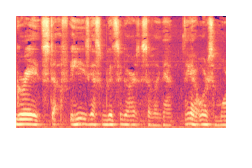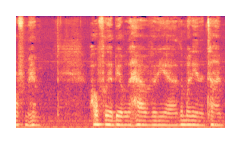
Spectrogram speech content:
Great stuff. He's got some good cigars and stuff like that. I gotta order some more from him. Hopefully, I'll be able to have the uh, the money and the time.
